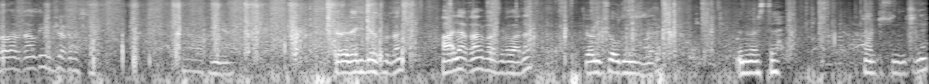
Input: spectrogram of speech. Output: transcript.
Buralar karlıymış arkadaşlar. Şuna bakın ya. Şöyle gidiyoruz buradan. Hala kar var buralarda. Görmüş olduğunuz üzere. Üniversite kampüsünün içini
